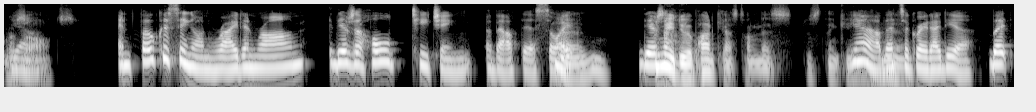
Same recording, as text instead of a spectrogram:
Yeah. results. And focusing on right and wrong, there's a whole teaching about this. So I Yeah, we may a, do a podcast on this. Just thinking. Yeah, that's a great idea. But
